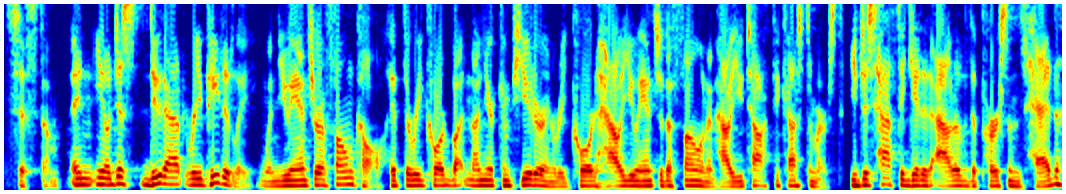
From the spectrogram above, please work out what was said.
system. And, you know, just do that repeatedly. When you answer a phone call, hit the record button on your computer and record how you answer the phone and how you talk to customers. You just have to get it out of the person's head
